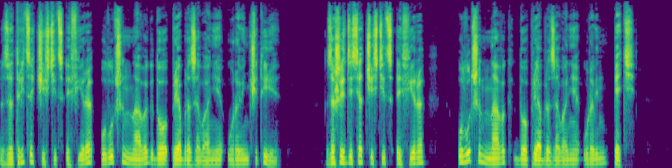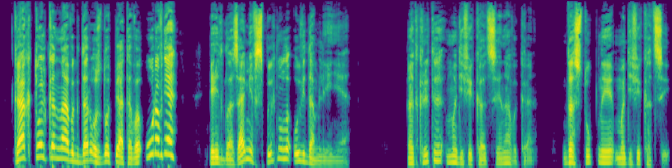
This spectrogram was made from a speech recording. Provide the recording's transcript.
За 30 частиц эфира улучшен навык до преобразования уровень 4. За 60 частиц эфира улучшен навык до преобразования уровень 5. Как только навык дорос до пятого уровня, перед глазами вспыхнуло уведомление. Открыта модификация навыка. Доступные модификации.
